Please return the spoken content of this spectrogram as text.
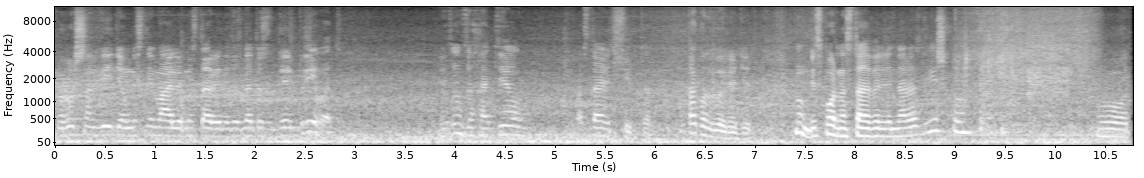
В прошлом видео мы снимали, мы ставили на, эту- же дверь привод. И он захотел поставить фильтр. Вот так он выглядит. Ну, бесспорно ставили на раздвижку. Вот.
